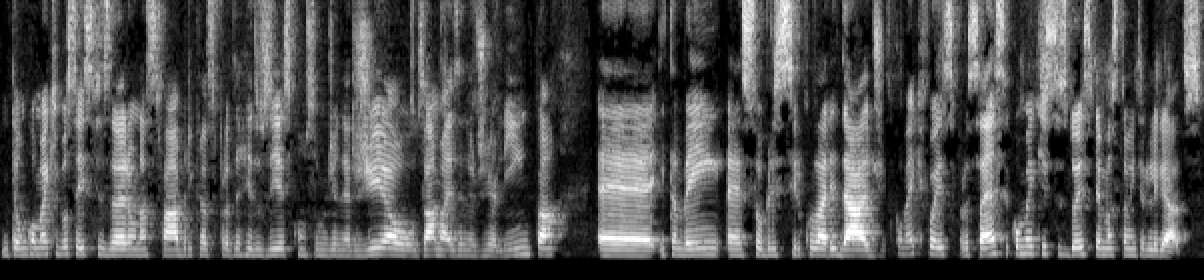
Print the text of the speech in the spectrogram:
Então, como é que vocês fizeram nas fábricas para reduzir esse consumo de energia, ou usar mais energia limpa? É, e também é, sobre circularidade. Como é que foi esse processo e como é que esses dois temas estão interligados?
